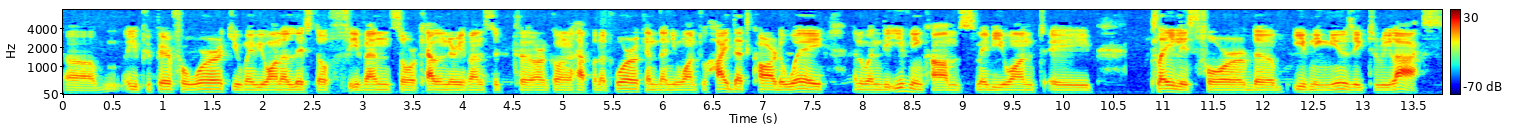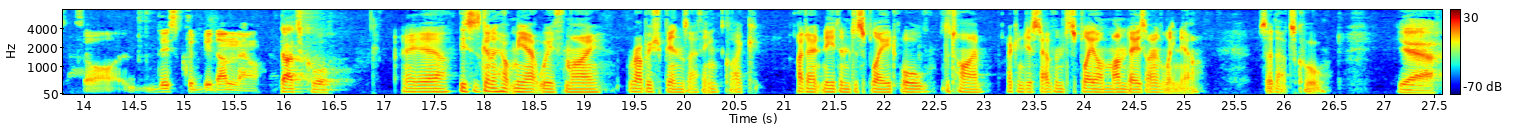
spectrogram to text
um, you prepare for work, you maybe want a list of events or calendar events that uh, are going to happen at work, and then you want to hide that card away. And when the evening comes, maybe you want a playlist for the evening music to relax. So this could be done now. that's cool. Yeah, this is going to help me out with my rubbish bins, I think. Like, I don't need them displayed all the time. I can just have them displayed on Mondays only now. So that's cool. Yeah.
